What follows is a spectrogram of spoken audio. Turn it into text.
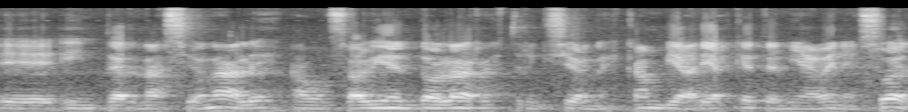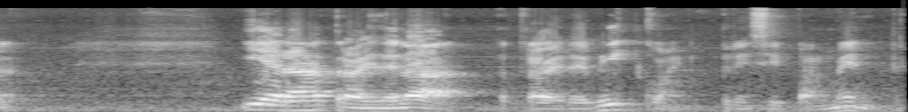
eh, internacionales, aún sabiendo las restricciones cambiarias que tenía Venezuela. Y era a través de, la, a través de Bitcoin principalmente.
